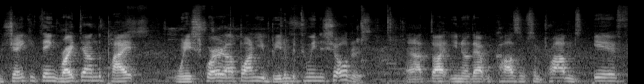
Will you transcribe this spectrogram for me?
janky thing right down the pipe. When he squared up on you, beat him between the shoulders. And I thought, you know, that would cause him some problems if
